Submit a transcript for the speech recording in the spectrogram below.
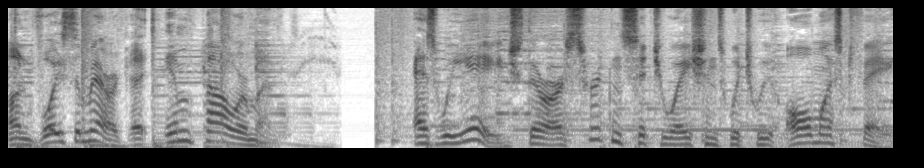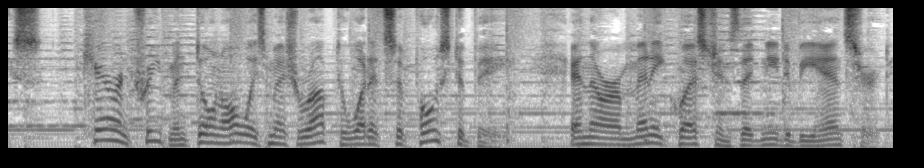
on Voice America Empowerment. As we age, there are certain situations which we all must face. Care and treatment don't always measure up to what it's supposed to be, and there are many questions that need to be answered.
